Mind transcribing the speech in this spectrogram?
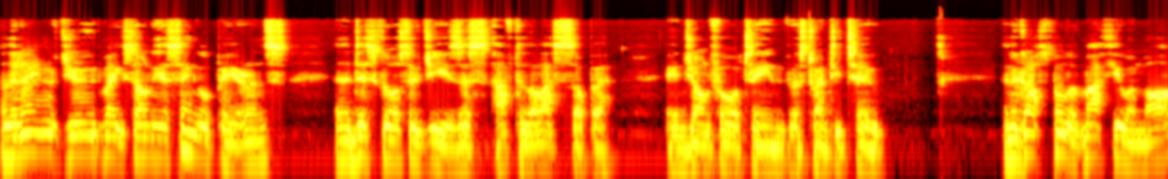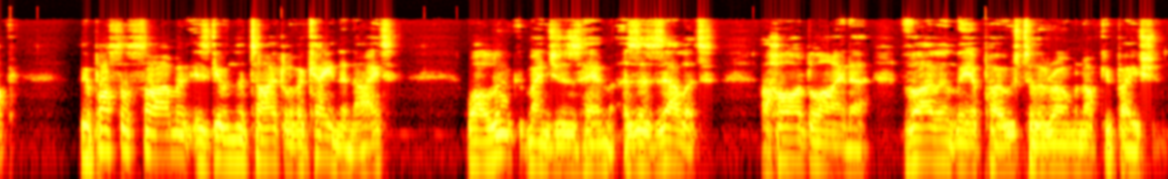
and the name of Jude makes only a single appearance in the discourse of Jesus after the Last Supper in John 14 verse 22. In the Gospel of Matthew and Mark, The Apostle Simon is given the title of a Canaanite, while Luke mentions him as a zealot, a hardliner, violently opposed to the Roman occupation.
